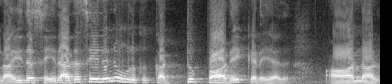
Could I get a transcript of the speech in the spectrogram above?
நான் இதை செய்கிறேன் அதை செய்கிறேன்னு உங்களுக்கு கட்டுப்பாடே கிடையாது. ஆனால்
